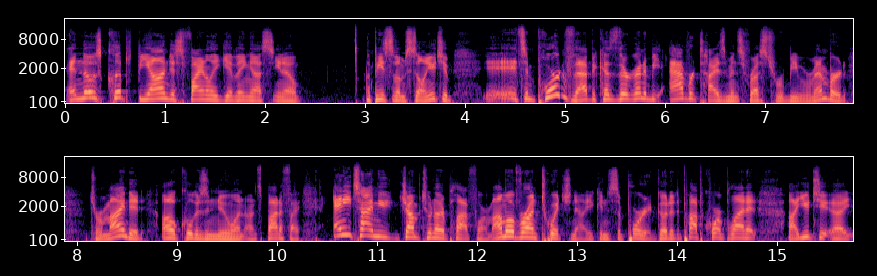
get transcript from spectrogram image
And those clips, beyond just finally giving us, you know, a piece of them still on YouTube. It's important for that because they're going to be advertisements for us to be remembered, to reminded, oh, cool, there's a new one on Spotify. Anytime you jump to another platform, I'm over on Twitch now. You can support it. Go to the Popcorned Planet, uh, YouTube, uh,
